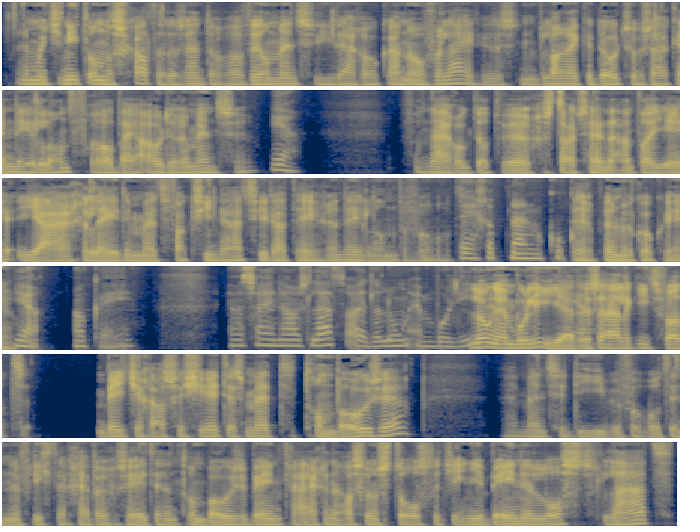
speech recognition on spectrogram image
En dat moet je niet onderschatten. Er zijn toch wel veel mensen die daar ook aan overlijden. Dat is een belangrijke doodsoorzaak in Nederland. Vooral bij oudere mensen. Ja. Vandaar ook dat we gestart zijn een aantal jaren geleden met vaccinatie daartegen in Nederland bijvoorbeeld. tegen pneumokokken. Tegen pneumokokken, ja. Ja, oké. En wat zei je nou als laatste? Oh, de longembolie. Longembolie, ja, Ja. Dat is eigenlijk iets wat een beetje geassocieerd is met trombose. Mensen die bijvoorbeeld in een vliegtuig hebben gezeten en een trombosebeen krijgen. En als zo'n stolseltje in je benen loslaat.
